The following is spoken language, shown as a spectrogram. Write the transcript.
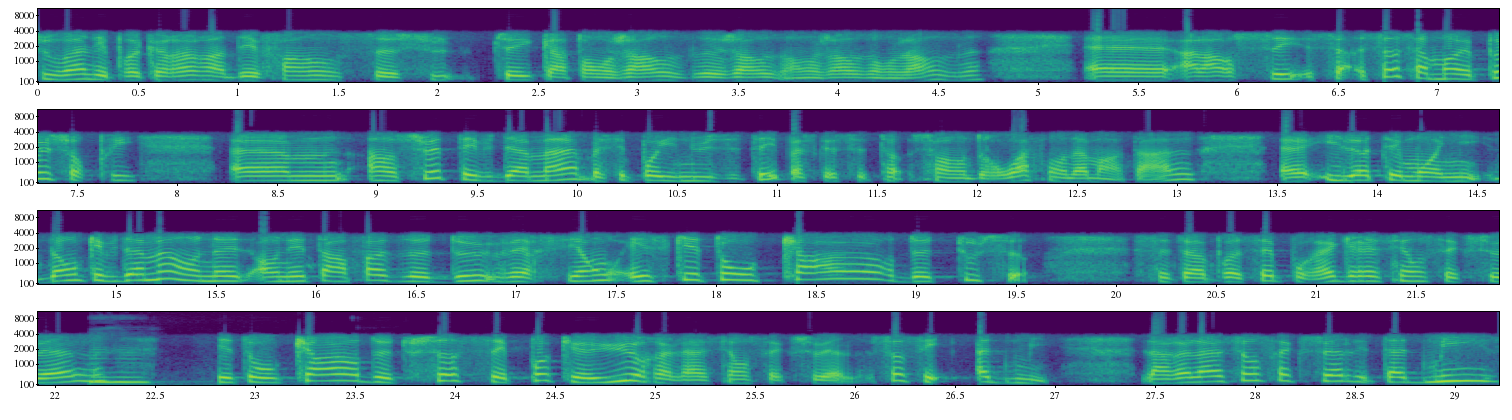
souvent les procureurs en défense, euh, tu sais, quand on jase, jase, on jase, on jase. là. Euh, alors, c'est ça, ça, m'a un peu surpris. Euh, ensuite, évidemment, ben, c'est pas inusité parce que c'est son droit fondamental. Il a témoigné. Donc, évidemment, on, est on est en face de deux versions. Et ce qui est au cœur de tout ça, c'est un procès pour agression sexuelle. Ce qui est au cœur de tout ça, c'est pas qu'il y a eu relation sexuelle. Ça, c'est admis. La relation sexuelle est admise,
